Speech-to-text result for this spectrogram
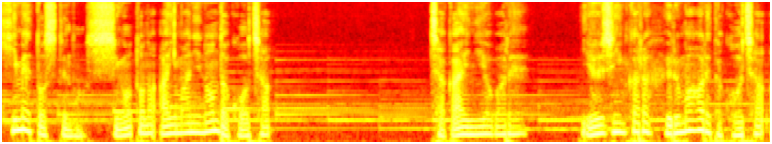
姫としての仕事の合間に飲んだ紅茶。茶会に呼ばれ、友人から振る舞われた紅茶。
